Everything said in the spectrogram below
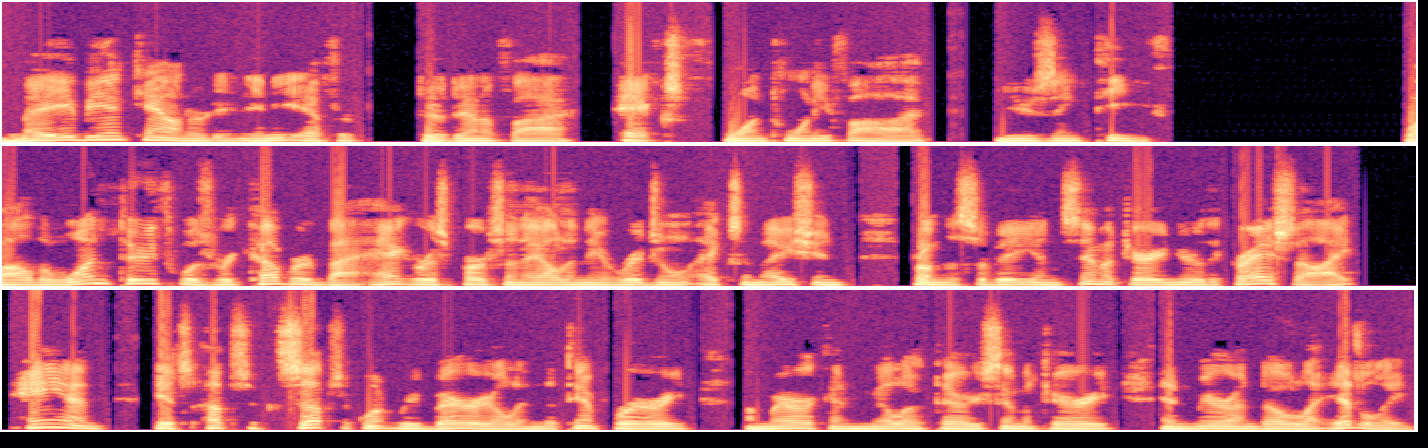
may be encountered in any effort to identify X125 using teeth. While the one tooth was recovered by AGRS personnel in the original exhumation from the civilian cemetery near the crash site, and its subsequent reburial in the temporary American military cemetery in Mirandola, Italy.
